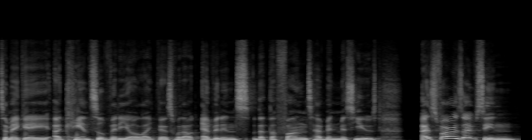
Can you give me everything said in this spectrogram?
to make a, a cancel video like this without evidence that the funds have been misused. As far as I've seen,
